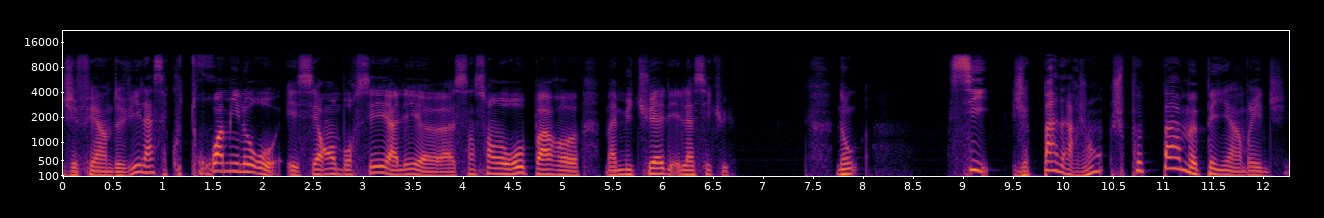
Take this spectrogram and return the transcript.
j'ai fait un devis, là, ça coûte 3000 euros et c'est remboursé allez, euh, à 500 euros par euh, ma mutuelle et la sécu. Donc, si j'ai pas d'argent, je peux pas me payer un bridge.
